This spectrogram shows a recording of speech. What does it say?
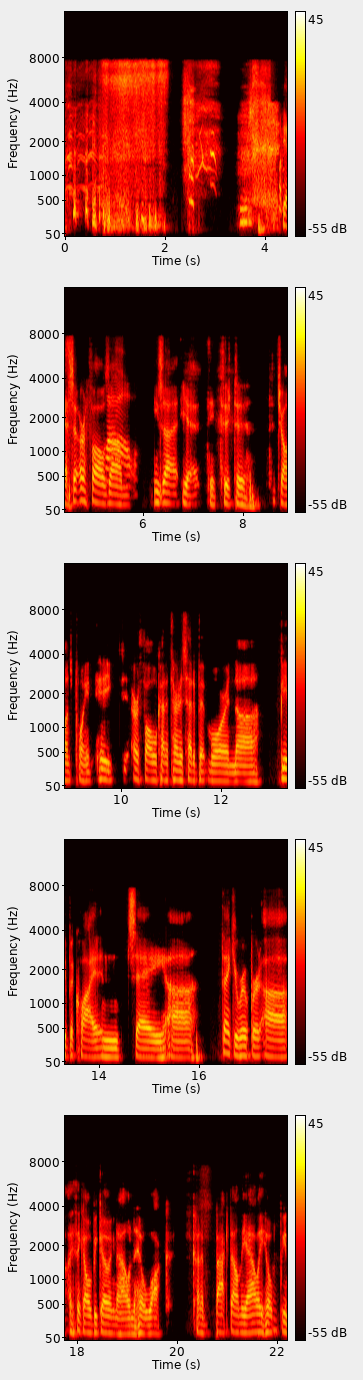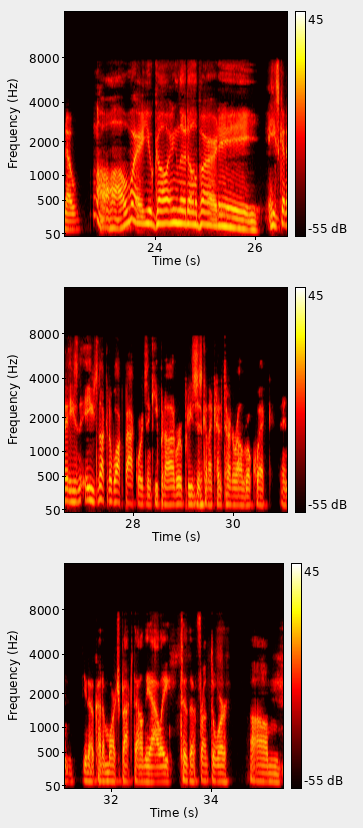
Yeah, so Earthfall's um Wow. he's uh yeah to to, to to John's point, he Earthfall will kind of turn his head a bit more and uh be a bit quiet and say, uh thank you, Rupert. Uh I think I will be going now and he'll walk kind of back down the alley. He'll you know Oh, where are you going, little birdie? he's gonna he's he's not gonna walk backwards and keep an eye on Rupert. He's just gonna kind of turn around real quick and you know kind of march back down the alley to the front door. Um,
